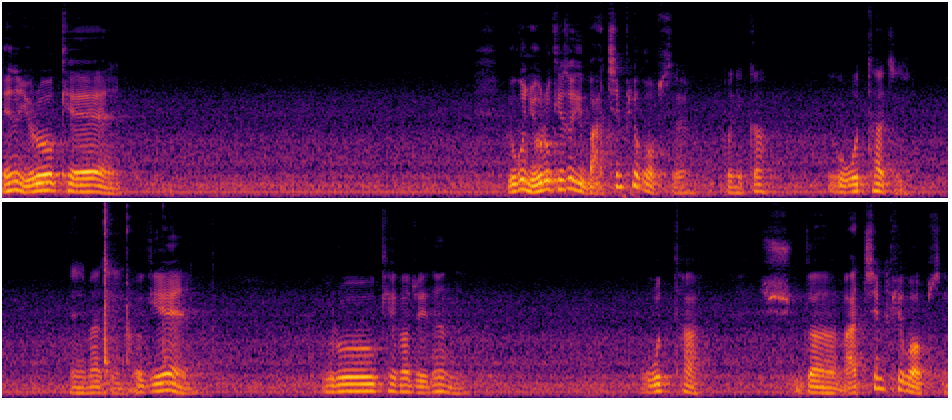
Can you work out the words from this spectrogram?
얘는 요렇게 요건 요렇게 해서 마침표가 없어요. 보니까 이거 오타지. 네 맞아요. 여기에 요렇게 해가지고 얘는 오타. 쉬- 그러니까 마침표가 없어요.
